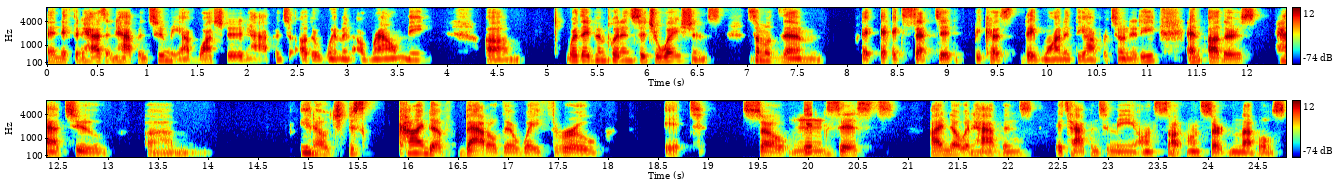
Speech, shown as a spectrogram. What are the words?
and if it hasn't happened to me, I've watched it happen to other women around me, um, where they've been put in situations. Some of them accepted because they wanted the opportunity, and others had to um, you know, just kind of battle their way through it. So mm. it exists. I know it happens. It's happened to me on on certain levels.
